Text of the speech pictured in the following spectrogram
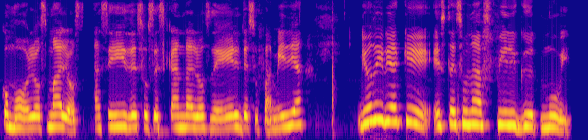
como los malos, así de sus escándalos de él, de su familia. Yo diría que esta es una feel good movie,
